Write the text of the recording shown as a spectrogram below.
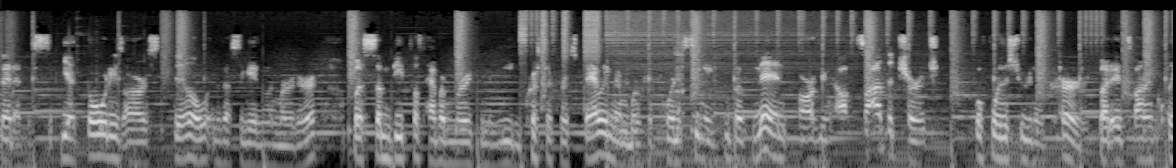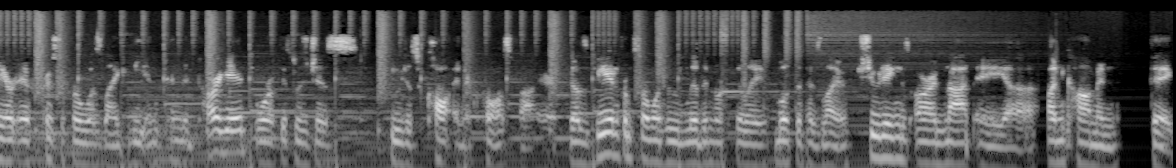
dead at the scene. The authorities are still investigating the murder, but some details have emerged in the media. Christopher's family members reported seeing a group of men arguing outside the church before the shooting occurred, but it's unclear if Christopher was like the intended target or if this was just he was just caught in a crossfire. Because being from someone who lived in North Philly most of his life, shootings are not a uh, uncommon thing.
